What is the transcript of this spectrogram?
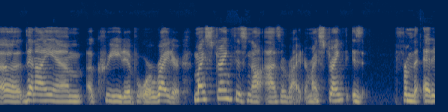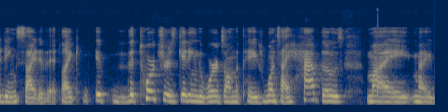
uh, than I am a creative or writer. My strength is not as a writer. My strength is from the editing side of it. Like it, the torture is getting the words on the page. Once I have those, my my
